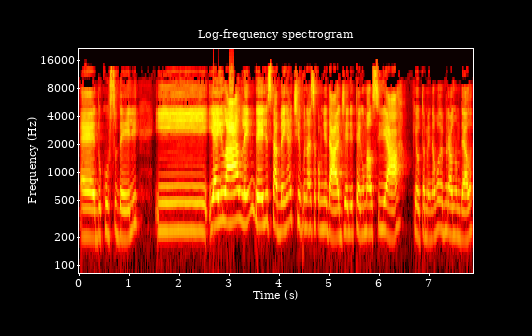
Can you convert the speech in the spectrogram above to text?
é, do curso dele. E, e aí lá, além dele estar bem ativo nessa comunidade, ele tem uma auxiliar, que eu também não vou lembrar o nome dela,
